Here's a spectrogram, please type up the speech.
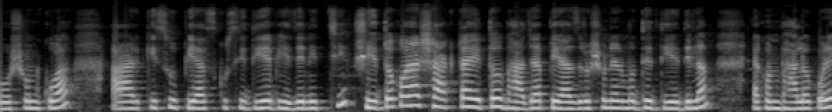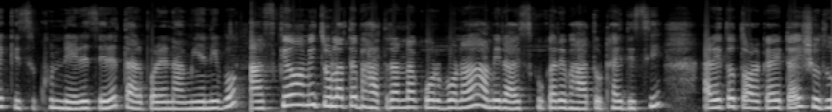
রসুন কোয়া আর কিছু পেঁয়াজ কুচি দিয়ে ভেজে নিচ্ছি। সিদ্ধ করা শাকটা এই তো ভাজা পেঁয়াজ রসুনের মধ্যে দিয়ে দিলাম। এখন ভালো করে কিছুক্ষণ নেড়ে চেড়ে তারপরে নামিয়ে নিব। আজকেও আমি চুলাতে ভাত রান্না করব না, আমি রাইস কুকারে ভাত উঠাই দিছি। আর এই তো তরকারিটাই শুধু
